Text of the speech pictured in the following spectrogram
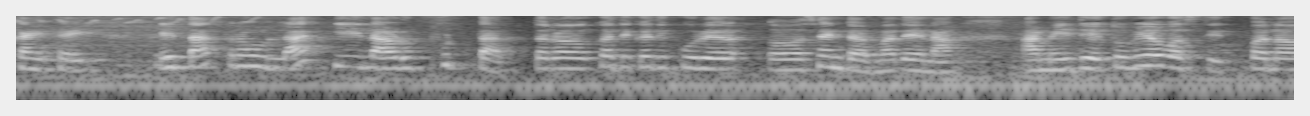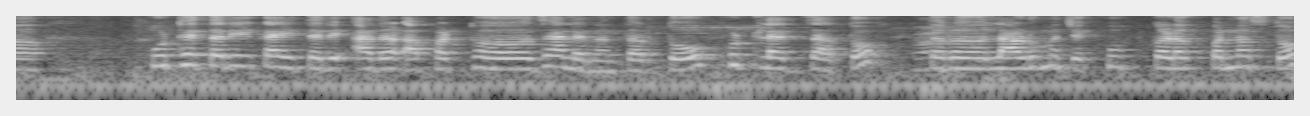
काही काही येतात राहूला की लाडू फुटतात. तर कधी कधी कुरिअर सेंटरमध्ये ना आम्ही देतो व्यवस्थित. पण कुठेतरी काहीतरी आदळ आपट झाल्यानंतर तो फुटल्यात जातो. तर लाडू म्हणजे खूप कडक पण नसतो.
